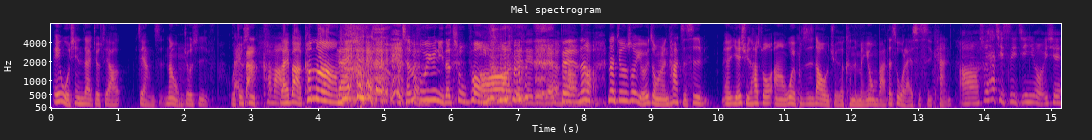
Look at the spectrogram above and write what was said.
哎，我现在就是要这样子，那我就是。我就是来吧，Come on，我臣服于你的触碰。对对对对，对，那那就是说，有一种人，他只是呃，也许他说啊，我也不知道，我觉得可能没用吧，但是我来试试看啊。所以他其实已经有一些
